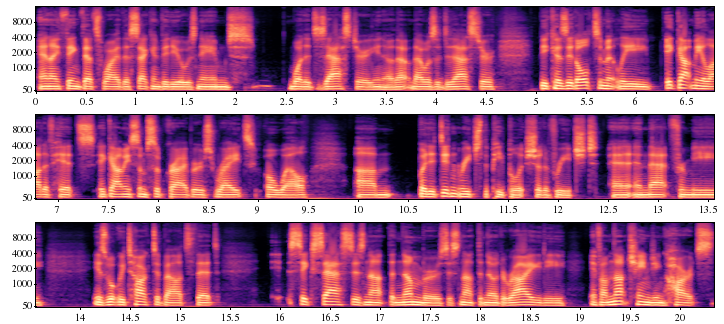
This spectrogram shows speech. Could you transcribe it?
And I think that's why the second video was named what a disaster you know that, that was a disaster because it ultimately it got me a lot of hits. It got me some subscribers right? Oh well. Um, but it didn't reach the people it should have reached. And, and that for me is what we talked about that success is not the numbers it's not the notoriety. If i'm not changing hearts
